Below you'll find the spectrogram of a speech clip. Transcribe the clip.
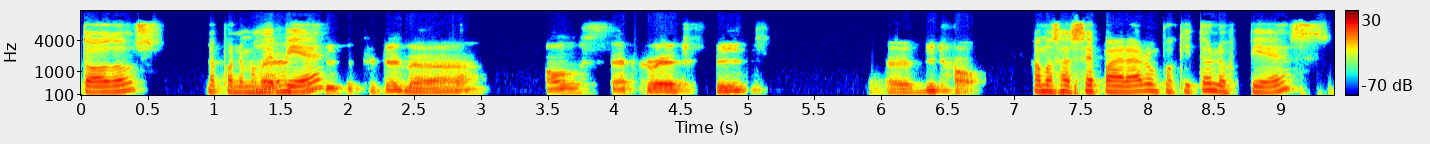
Todos nos ponemos de pie. uh. Vamos a separar un poquito los pies.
